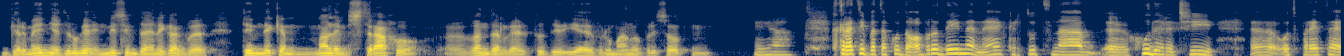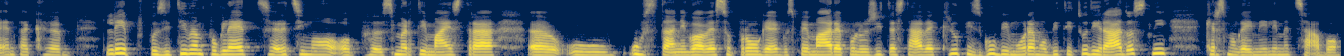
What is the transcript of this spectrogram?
grmenje druge in mislim, da je nekako v tem nekem malem strahu vendarle tudi je v romanu prisoten. Ja. Hkrati pa tako dobro dene, ne? ker tudi na eh, hude reči eh, odprete en tak eh, lep, pozitiven pogled, recimo ob smrti majstra eh, v usta njegove soproge, gospe Mare, položite stave, kljub izgubi moramo biti tudi radostni, ker smo ga imeli med sabo.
